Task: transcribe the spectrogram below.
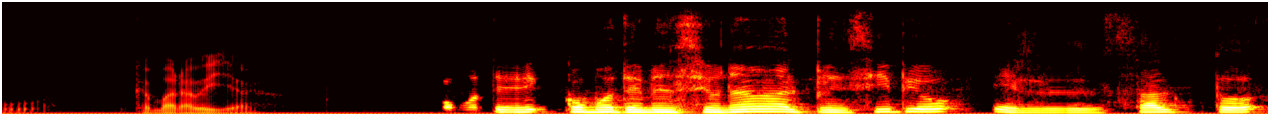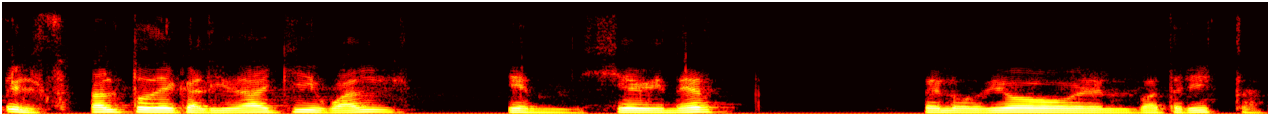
Uh, qué maravilla. Como te, como te mencionaba al principio, el salto, el salto de calidad aquí igual en Heavy Nerd se lo dio el baterista,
